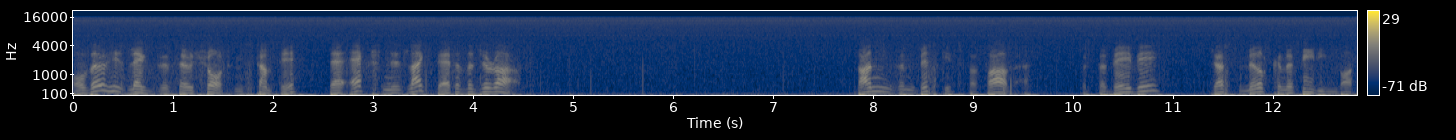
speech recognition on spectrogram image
Although his legs are so short and stumpy, their action is like that of the giraffe. Buns and biscuits for father, but for baby, just milk and a feeding bottle.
